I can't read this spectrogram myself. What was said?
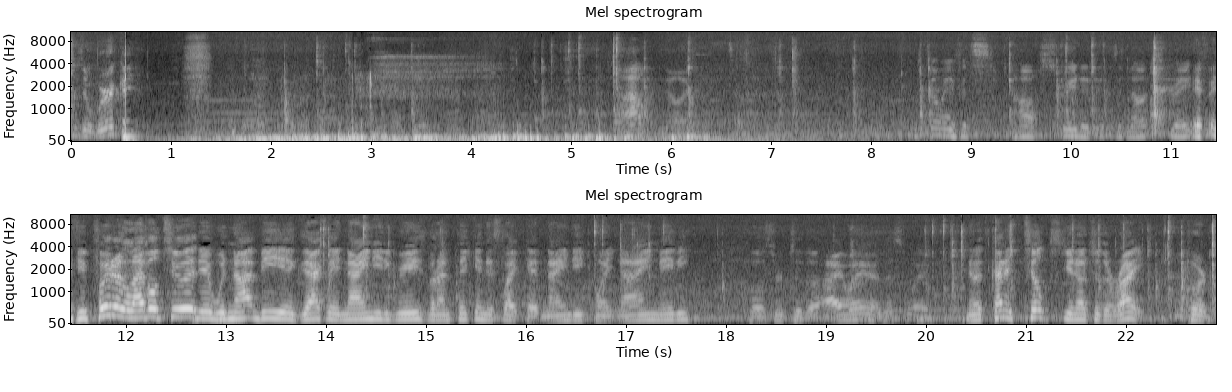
it. Is it working? Wow. No. It, tell me if it's how straight it is. Is it not straight? If, if you put a level to it, it would not be exactly at 90 degrees, but I'm thinking it's like at 90.9 maybe. Closer to the highway or this way? No, it kind of tilts, you know, to the right towards.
